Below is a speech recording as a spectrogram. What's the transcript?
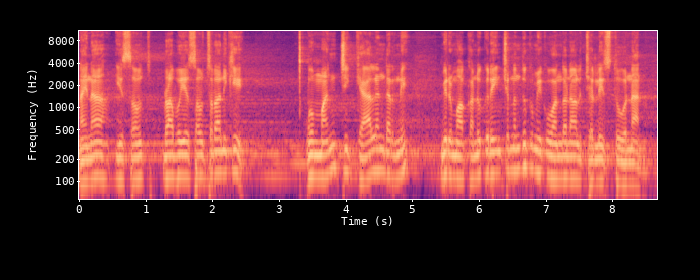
నైనా ఈ సంవత్సరం రాబోయే సంవత్సరానికి ఓ మంచి క్యాలెండర్ని మీరు మాకు అనుగ్రహించినందుకు మీకు వందనాలు చెల్లిస్తూ ఉన్నాను.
